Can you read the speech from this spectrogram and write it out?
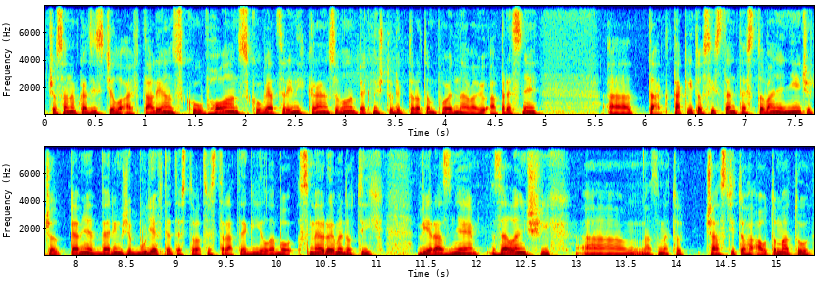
čo sa napríklad zistilo aj v Taliansku, v Holandsku, viacerých iných krajinách. Sú veľmi pekné štúdie, ktoré o tom pojednávajú. A presne tak, takýto systém testovania niečo, čo pevne verím, že bude v tej testovacej stratégii, lebo smerujeme do tých výrazne zelenších uh, to, časti toho automatu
